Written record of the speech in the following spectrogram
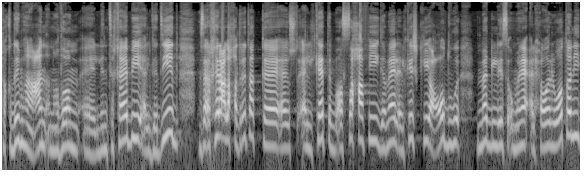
تقديمها عن النظام الانتخابي الجديد. مساء الخير على حضرتك الكاتب الصحفي جمال الكشكي عضو مجلس أمناء الحوار الوطني.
